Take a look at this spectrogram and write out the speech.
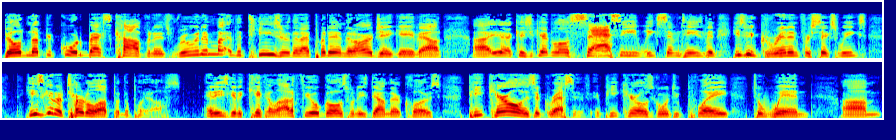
building up your quarterback's confidence, ruining my, the teaser that I put in that RJ gave out, uh, yeah, cause you're getting a little sassy. Week 17, he's been, he's been grinning for six weeks. He's going to turtle up in the playoffs and he's going to kick a lot of field goals when he's down there close. Pete Carroll is aggressive and Pete Carroll is going to play to win. Um,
